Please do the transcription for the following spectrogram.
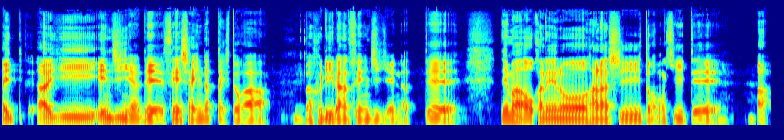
IT, エンジニアで正社員だった人が、うんまあ、フリーランスエンジニアになって、で、まあ、お金の話とかも聞いて、あ、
